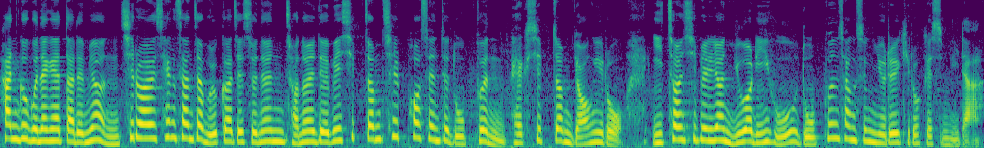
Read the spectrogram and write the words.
한국은행에 따르면 7월 생산자 물가지수는 전월 대비 10.7% 높은 110.02로 2011년 6월 이후 높은 상승률을 기록했습니다.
